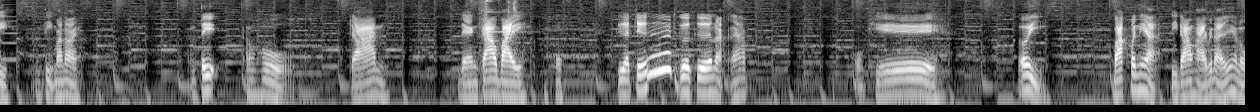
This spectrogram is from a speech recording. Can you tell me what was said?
ดิ อันติมาหน่อย อันติ โอ้โห จาน แดงเก้าใบ เกลือจืดเกลือเกินอะนะครับ โอเคเอ้ย บักปะเนี่ย สีดาวหายไปไหนฮัลโหล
